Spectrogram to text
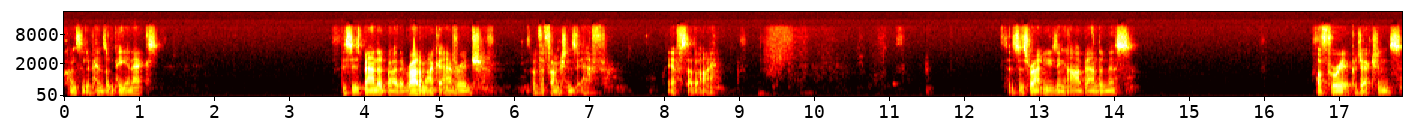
Constant depends on p and x. This is bounded by the Rademacher average of the functions f, f sub i. So let's just write using R boundedness of Fourier projections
